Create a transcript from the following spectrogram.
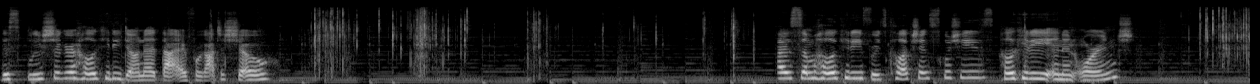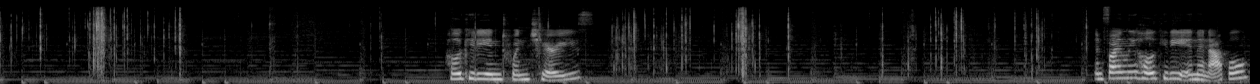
This blue sugar Hello Kitty donut that I forgot to show. I have some Hello Kitty Fruits Collection squishies. Hello Kitty in an orange. Hello Kitty in twin cherries. And finally, Hello Kitty in an apple.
